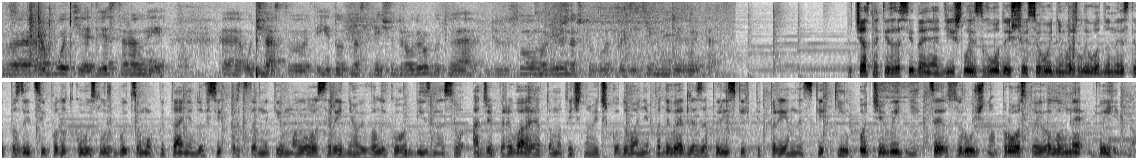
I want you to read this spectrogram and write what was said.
в работе две стороны участвуют и идут навстречу друг другу, то я, безусловно, уверена, что будет позитивный результат. Учасники засідання дійшли згоди, що сьогодні важливо донести позицію податкової служби у цьому питанні до всіх представників малого, середнього і великого бізнесу, адже переваги автоматичного відшкодування ПДВ для запорізьких підприємницьких кіл очевидні. Це зручно, просто і головне вигідно.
